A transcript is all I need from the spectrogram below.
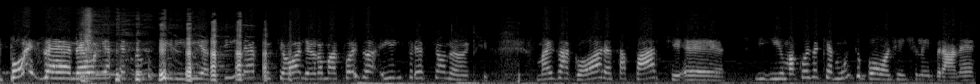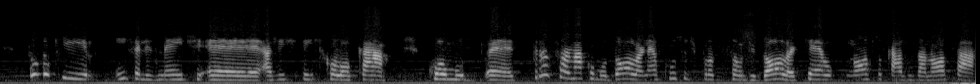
Pois é, né? Eu ia ter tanto queria, assim, né? Porque, olha, era uma coisa impressionante. Mas agora, essa parte, é... e, e uma coisa que é muito bom a gente lembrar, né? Tudo que, infelizmente, é, a gente tem que colocar como, é, transformar como dólar, né? O custo de produção de dólar, que é o nosso caso da nossa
